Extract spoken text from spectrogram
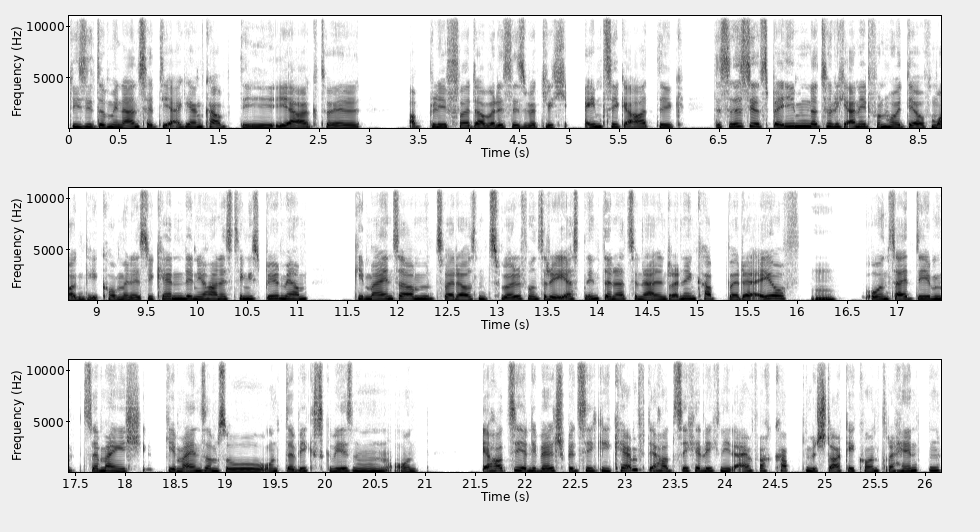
diese Dominanz hätte ich auch gern gehabt, die er aktuell abliefert, aber das ist wirklich einzigartig. Das ist jetzt bei ihm natürlich auch nicht von heute auf morgen gekommen. Also, wir kennen den Johannes Tingesbö, wir haben gemeinsam 2012 unsere ersten internationalen Rennen gehabt bei der AOF. Mhm. Und seitdem sind wir eigentlich gemeinsam so unterwegs gewesen und er hat sich an die Weltspitze gekämpft. Er hat sicherlich nicht einfach gehabt mit starken Kontrahenten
